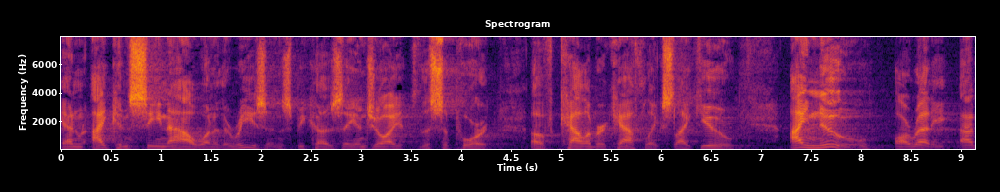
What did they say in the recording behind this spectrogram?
and I can see now one of the reasons because they enjoy the support of caliber Catholics like you. I knew already, I,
